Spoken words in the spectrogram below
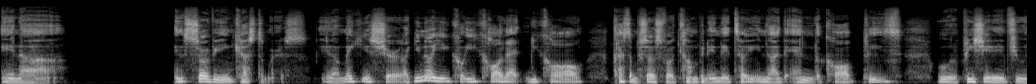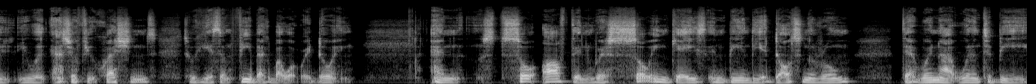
in uh in serving customers. You know, making sure, like you know, you call, you call that you call customer service for a company, and they tell you, you know, at the end of the call, please, we would appreciate it if you you would answer a few questions so we can get some feedback about what we're doing. And so often we're so engaged in being the adults in the room that we're not willing to be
